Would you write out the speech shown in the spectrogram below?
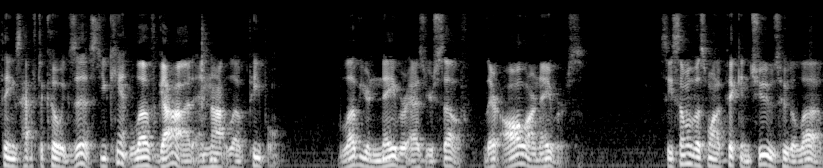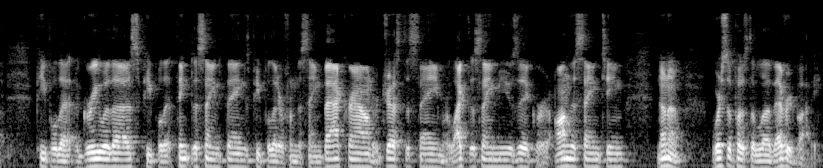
things have to coexist. You can't love God and not love people. Love your neighbor as yourself. They're all our neighbors. See, some of us want to pick and choose who to love. People that agree with us, people that think the same things, people that are from the same background or dress the same or like the same music or on the same team. No, no. We're supposed to love everybody.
